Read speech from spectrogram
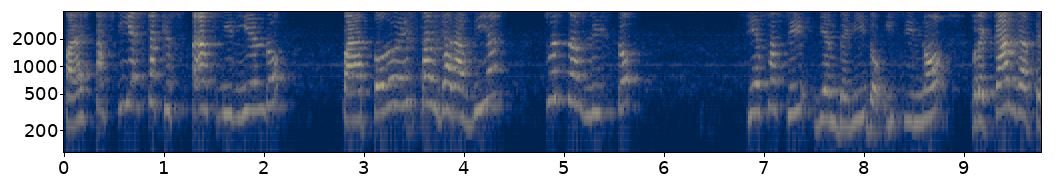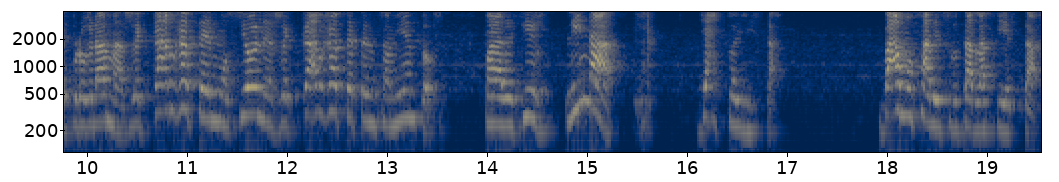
para esta fiesta que estás viviendo? ¿Para toda esta algarabía? ¿Tú estás listo? Si es así, bienvenido. Y si no, recárgate programas, recárgate emociones, recárgate pensamientos para decir, Lina, ya estoy lista vamos a disfrutar la fiesta,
